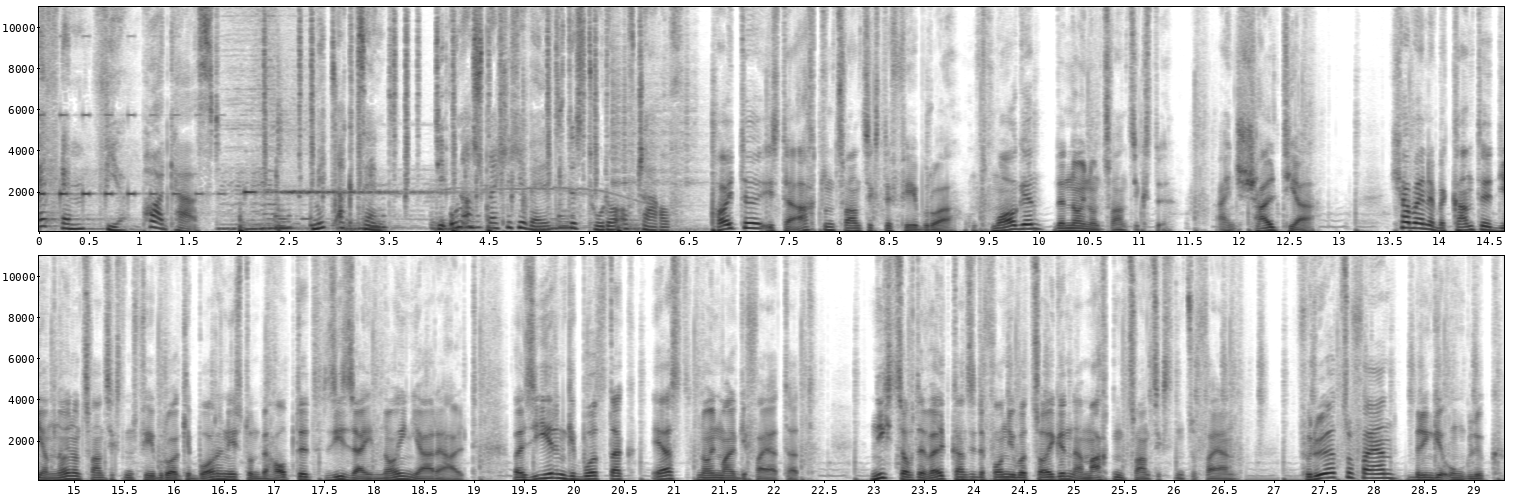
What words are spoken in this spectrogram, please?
FM4 Podcast. Mit Akzent. Die unaussprechliche Welt des Todor Ovtcharov. Heute ist der 28. Februar und morgen der 29. Ein Schaltjahr. Ich habe eine Bekannte, die am 29. Februar geboren ist und behauptet, sie sei neun Jahre alt, weil sie ihren Geburtstag erst neunmal gefeiert hat. Nichts auf der Welt kann sie davon überzeugen, am 28. zu feiern. Früher zu feiern bringe Unglück.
